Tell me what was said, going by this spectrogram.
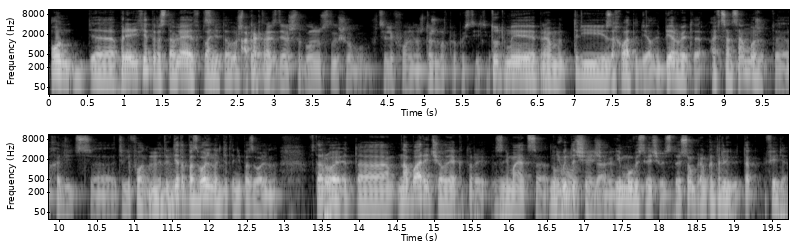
он э, приоритеты расставляет в плане того, а что... А как тогда сделать, чтобы он услышал в телефоне? Он же тоже может пропустить. Тут мы прям три захвата делаем. Первый – это официант сам может э, ходить с э, телефоном. Угу. Это где-то позволено, где-то не позволено. Второе – это на баре человек, который занимается, ну, ему вытащить, да, ему высвечивается. То есть он прям контролирует, так, Федя,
